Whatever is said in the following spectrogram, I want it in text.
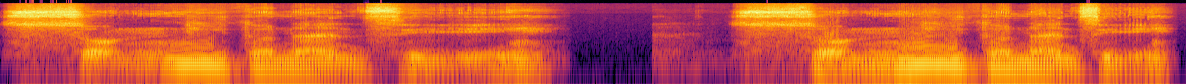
Sonido Nancy. Sonido Nancy.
